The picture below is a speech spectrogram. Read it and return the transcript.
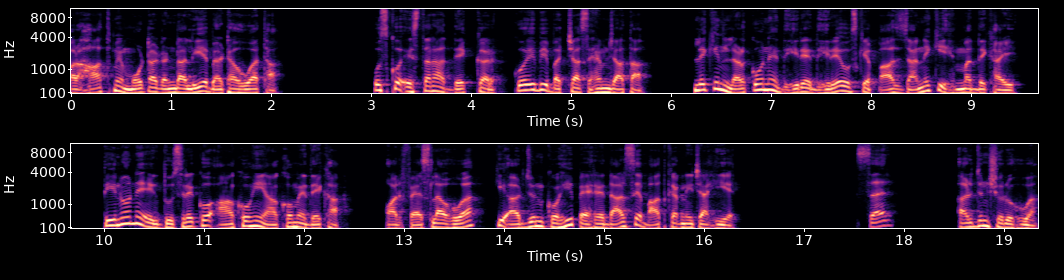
और हाथ में मोटा डंडा लिए बैठा हुआ था। उसको इस तरह देखकर कोई भी बच्चा सहम जाता, लेकिन लड़कों ने धीरे धीरे उसके पास जाने की हिम्मत दिखाई। तीनों ने एक दूसरे को आँखों ही आँखों में देखा और फैसला हुआ कि अर्जुन को ही पहरेदार से बात करनी चाहिए। सर अर्जुन शुरू हुआ।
